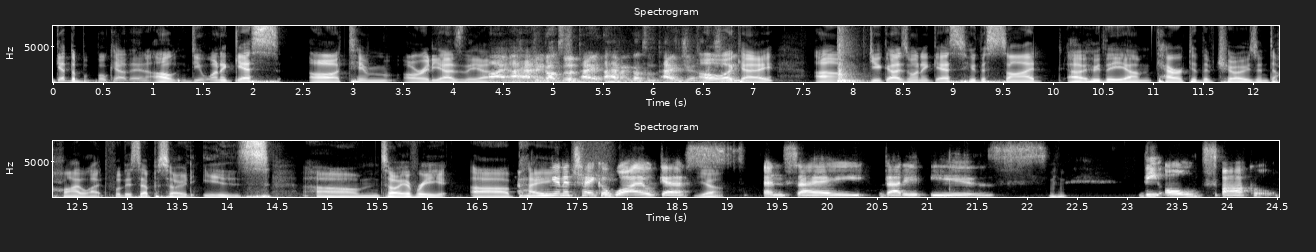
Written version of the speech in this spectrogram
get the b- book out then. I'll. Do you want to guess? Oh, Tim already has the. Uh, I, I haven't got to the page. I haven't got to the page yet. Oh, actually. okay. Um, do you guys want to guess who the side, uh, who the um, character they've chosen to highlight for this episode is? Um, so every uh, I'm going to take a wild guess Yeah. and say that it is the old Sparkle.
